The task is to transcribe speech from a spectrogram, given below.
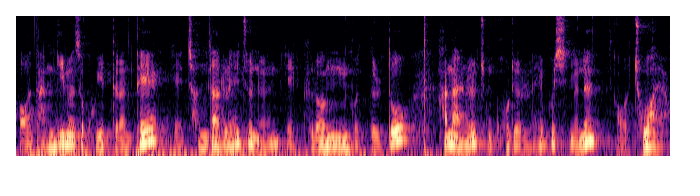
어, 남기면서 고객들한테 예, 전달을 해주는 예, 그런 것들도 하나를 좀 고려를 해보시면 좋아요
